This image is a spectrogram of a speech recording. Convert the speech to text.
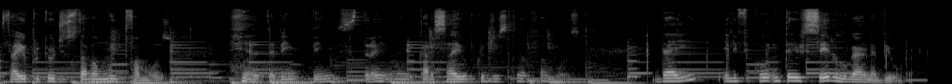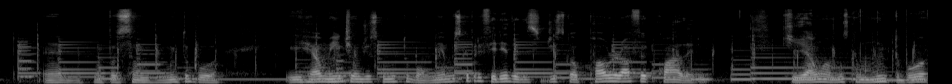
saiu porque o disco estava muito famoso. É até bem, bem estranho, né? O cara saiu porque o disco estava famoso. Daí ele ficou em terceiro lugar na Billboard. É uma posição muito boa. E realmente é um disco muito bom. Minha música preferida desse disco é o Power of Equality, que é uma música muito boa,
